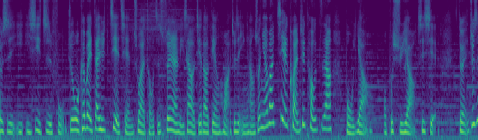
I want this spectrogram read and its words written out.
就是一一系致富，就是我可不可以再去借钱出来投资？虽然李莎有接到电话，就是银行说你要不要借款去投资啊？不要，我不需要，谢谢。对，就是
